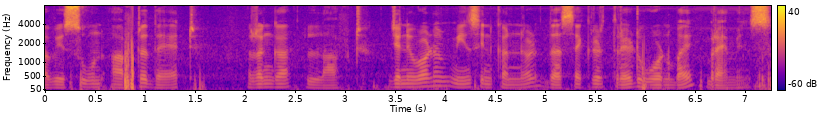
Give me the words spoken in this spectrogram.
away soon after that. Ranga laughed. Janivada means in Kannada the sacred thread worn by Brahmins.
